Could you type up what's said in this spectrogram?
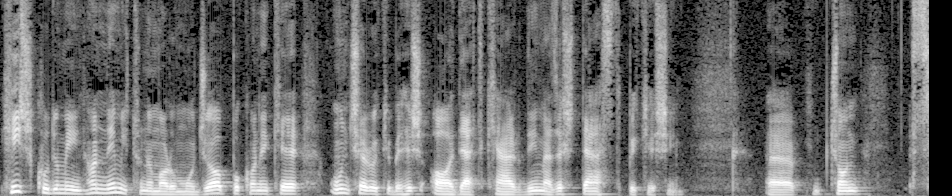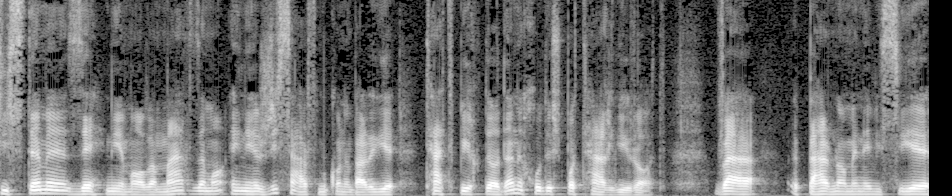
هیچ کدوم اینها نمی‌تونه ما رو مجاب بکنه که اون چه که بهش عادت کردیم ازش دست بکشیم. چون سیستم ذهنی ما و مغز ما انرژی صرف می‌کنه برای تطبیق دادن خودش با تغییرات. و برنامه نویسی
